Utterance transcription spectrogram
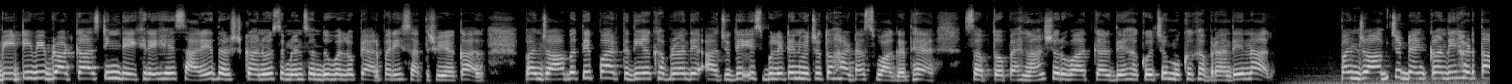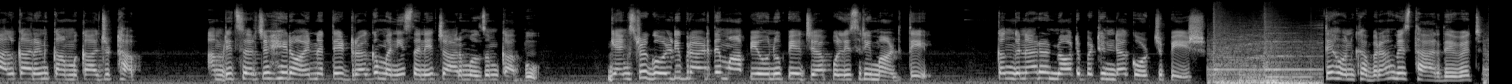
ਬੀਟੀਵੀ broadcasting ਦੇਖ ਰਹੇ ਸਾਰੇ ਦਰਸ਼ਕਾਂ ਨੂੰ ਸਿਮਰਨ ਸੰਧੂ ਵੱਲੋਂ ਪਿਆਰ ਭਰੀ ਸਤਿ ਸ਼੍ਰੀ ਅਕਾਲ। ਪੰਜਾਬ ਅਤੇ ਭਾਰਤ ਦੀਆਂ ਖਬਰਾਂ ਦੇ ਅੱਜ ਦੇ ਇਸ ਬੁਲੇਟਿਨ ਵਿੱਚ ਤੁਹਾਡਾ ਸਵਾਗਤ ਹੈ। ਸਭ ਤੋਂ ਪਹਿਲਾਂ ਸ਼ੁਰੂਆਤ ਕਰਦੇ ਹਾਂ ਕੁਝ ਮੁੱਖ ਖਬਰਾਂ ਦੇ ਨਾਲ। ਪੰਜਾਬ 'ਚ ਬੈਂਕਾਂ ਦੀ ਹੜਤਾਲ ਕਾਰਨ ਕੰਮਕਾਜ ਠੱਪ। ਅੰਮ੍ਰਿਤਸਰ 'ਚ ਹੀਰੋਇਨ ਅਤੇ ਡਰੱਗ ਮਨੀ ਸਨੇ ਚਾਰ ਮੁਲਜ਼ਮ ਕਾਬੂ। ਗੈਂਗਸਟਰ ਗੋਲਡੀ ਬਰਾੜ ਦੇ ਮਾਪਿਓ ਨੂੰ ਭੇਜਿਆ ਪੁਲਿਸ ਰਿਮਾਂਡ ਤੇ। ਕੰਗਨਾ ਰਣੌਤ ਬਠਿੰਡਾ ਕੋਰਟ 'ਚ ਪੇਸ਼। ਤੇ ਹੁਣ ਖਬਰਾਂ ਵਿਸਥਾਰ ਦੇ ਵਿੱਚ।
